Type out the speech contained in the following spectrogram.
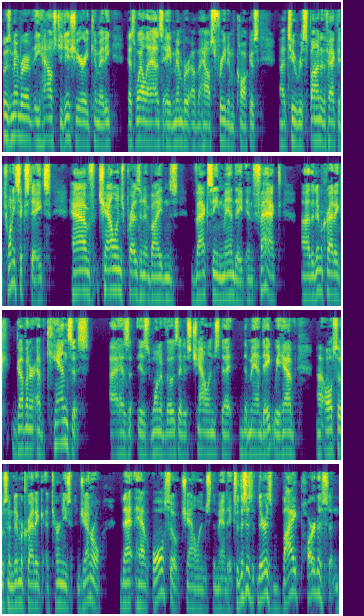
who's a member of the House Judiciary Committee, as well as a member of the House Freedom Caucus, to respond to the fact that 26 states have challenged President Biden's vaccine mandate. In fact, uh, the Democratic governor of Kansas uh, has, is one of those that has challenged the, the mandate. We have uh, also some Democratic attorneys general that have also challenged the mandate. So this is there is bipartisan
